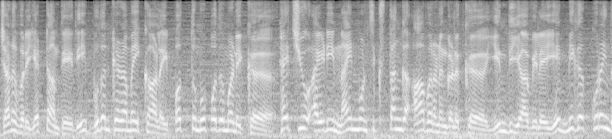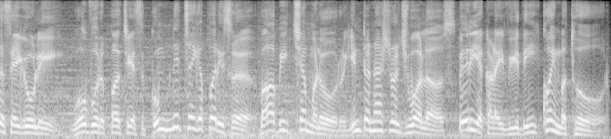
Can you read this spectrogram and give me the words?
ஜனவரி எட்டாம் தேதி புதன்கிழமை காலை பத்து முப்பது மணிக்கு. ஹெச்யூஐடி நைன் ஒன் சிக்ஸ் தங்க ஆபரணங்களுக்கு இந்தியாவிலேயே மிக குறைந்த செய்கூலி. ஒவ்வொரு பர்ச்சேஸுக்கும் நிச்சய பரிசு பாபி செம்மனூர் இன்டர்நேஷனல் ஜுவல்லர்ஸ் பெரிய கடை வீதி கோயம்புத்தூர்.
